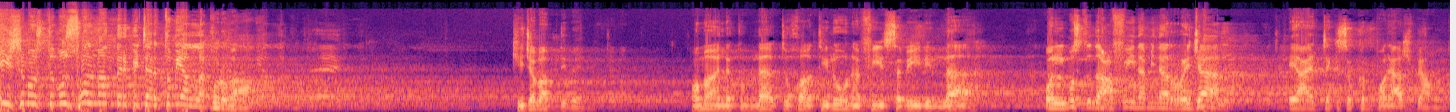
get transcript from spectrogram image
এই সমস্ত মুসলমানদের বিচার তুমি আল্লাহ করবা। কি জবাব দিবেন? ওমা লাকুম লা তুকাতিলুনা ফি সাবিলিল্লাহ ওয়াল মুস্তাদআফিনা মিনার রিজাল এই আয়াতটা কিছুক্ষণ পরে আসবে আমার।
